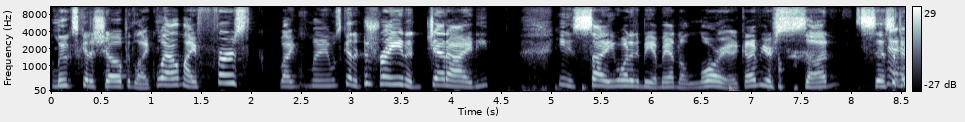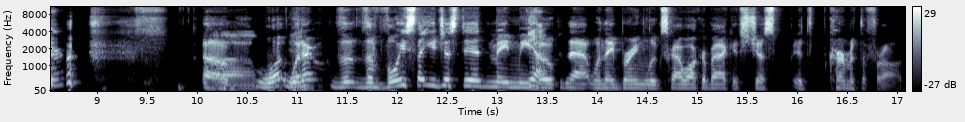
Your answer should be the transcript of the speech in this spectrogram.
Luke's gonna show up and like, well, my first like man was gonna train a Jedi, and he he decided he wanted to be a Mandalorian. Can I have your son, sister? Uh, Um, what yeah. whatever the the voice that you just did made me Yeah. hope that when they bring Luke Skywalker back, it's just it's Kermit the Frog.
